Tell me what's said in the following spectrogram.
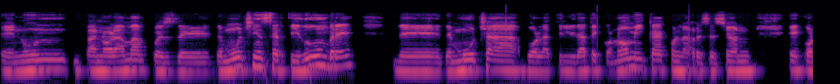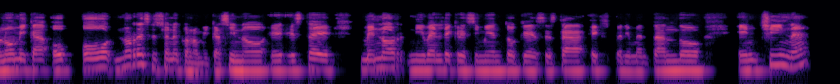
en un panorama pues de, mucha incertidumbre, de, mucha volatilidad económica con la recesión económica o, o, no recesión económica, sino e, este menor nivel de crecimiento que se está experimentando en China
